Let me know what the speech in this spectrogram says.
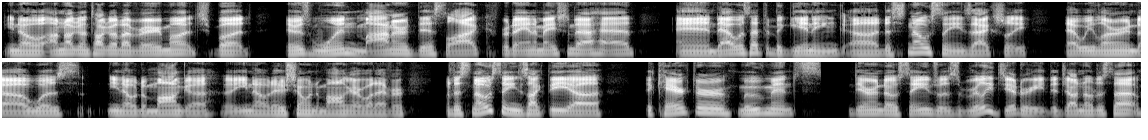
you know i'm not going to talk about that very much but there's one minor dislike for the animation that i had and that was at the beginning uh the snow scenes actually that we learned uh was you know the manga uh, you know they were showing the manga or whatever but the snow scenes like the uh the character movements during those scenes was really jittery did y'all notice that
